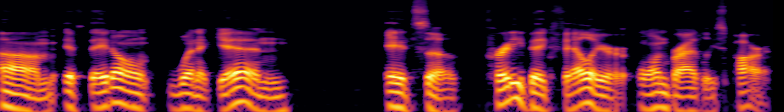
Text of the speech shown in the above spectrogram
um, if they don't win again, it's a pretty big failure on Bradley's part.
